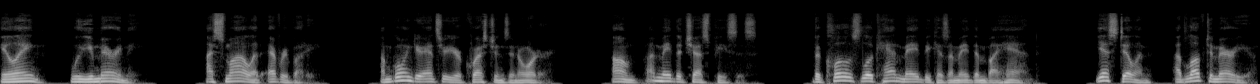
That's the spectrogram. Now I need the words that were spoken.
Elaine, will you marry me? I smile at everybody. I'm going to answer your questions in order. Um, I made the chess pieces. The clothes look handmade because I made them by hand. Yes, Dylan, I'd love to marry you.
